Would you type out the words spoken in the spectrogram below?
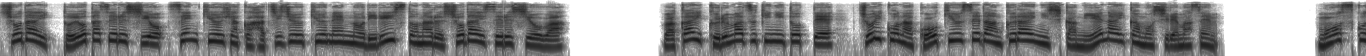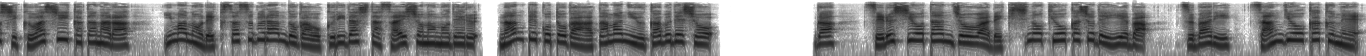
初代トヨタセルシオ1989年のリリースとなる初代セルシオは、若い車好きにとってちょいこな高級セダンくらいにしか見えないかもしれません。もう少し詳しい方なら、今のレクサスブランドが送り出した最初のモデル、なんてことが頭に浮かぶでしょう。が、セルシオ誕生は歴史の教科書で言えば、ズバリ産業革命、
